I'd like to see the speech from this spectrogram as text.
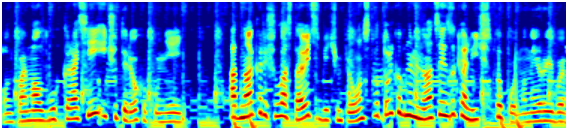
Он поймал двух карасей и четырех окуней. Однако решил оставить себе чемпионство только в номинации за количество пойманной рыбы.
